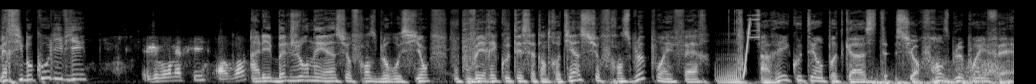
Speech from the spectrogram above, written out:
Merci beaucoup Olivier. Je vous remercie. Au revoir. Allez, belle journée hein, sur France Bleu Roussillon. Vous pouvez réécouter cet entretien sur francebleu.fr. À réécouter en podcast sur francebleu.fr.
